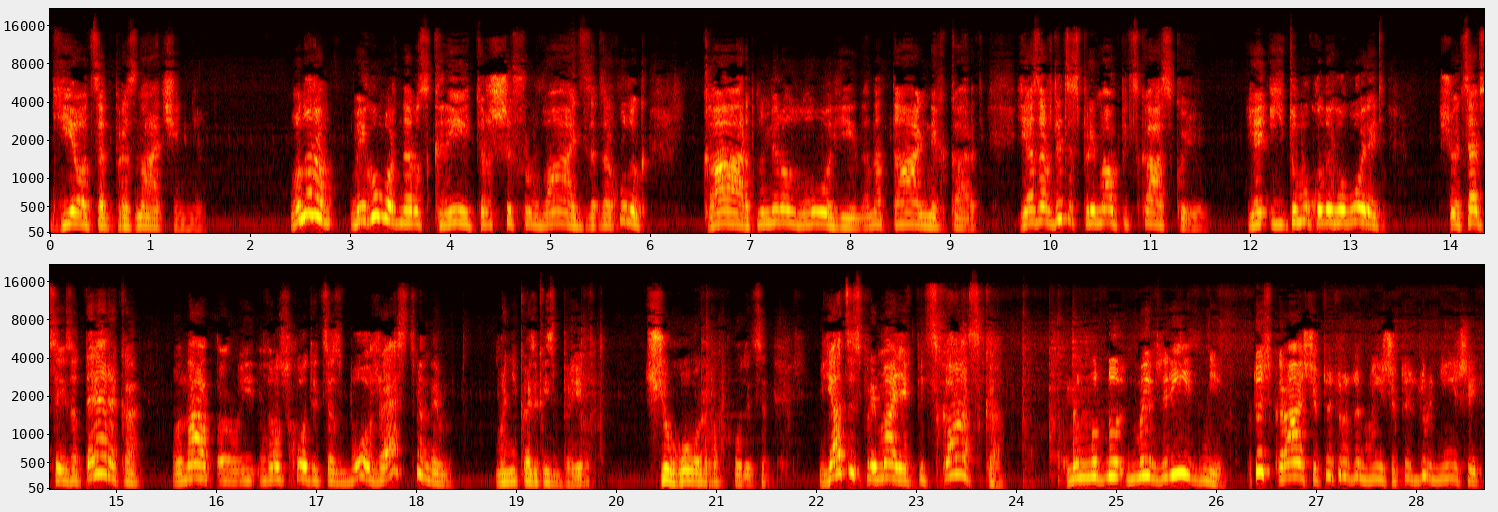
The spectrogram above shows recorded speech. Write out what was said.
є оце призначення. Воно нам, його можна розкрити, розшифрувати за, рахунок карт, нумерології, натальних карт. Я завжди це сприймав підсказкою. Я, і тому, коли говорять, що ця вся езотерика, вона е, розходиться з божественним, мені кажуть, якийсь бред. Чого вона розходиться? Я це сприймаю як підсказка. Ну, ну, ну, ми різні. Хтось краще, хтось розумніший, хтось дурніший,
